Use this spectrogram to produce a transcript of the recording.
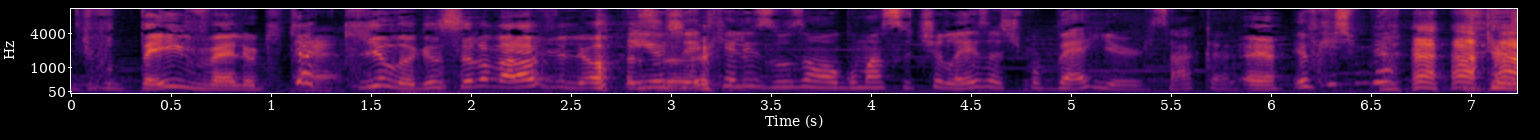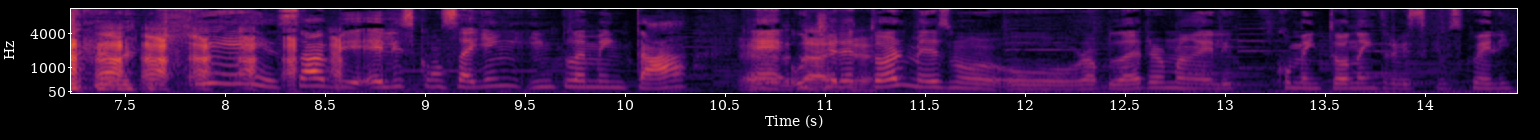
tipo, tem, velho. O que, que é, É. aquilo? Que cena maravilhosa. E o jeito que eles usam algumas sutilezas, tipo barrier, saca? É. Eu fiquei tipo, meu que? Sabe? Eles conseguem implementar. É é, o verdade, diretor mesmo, o Rob Letterman, ele comentou na entrevista que eu fiz com ele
